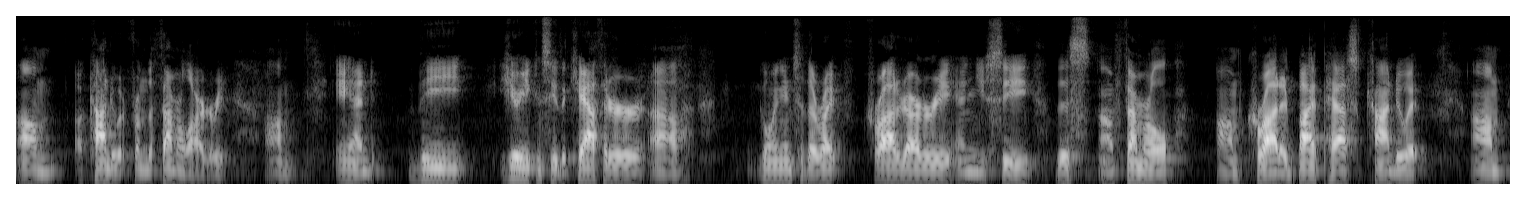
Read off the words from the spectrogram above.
um, a conduit from the femoral artery. Um, and the, here you can see the catheter uh, going into the right carotid artery, and you see this uh, femoral um, carotid bypass conduit. Um,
